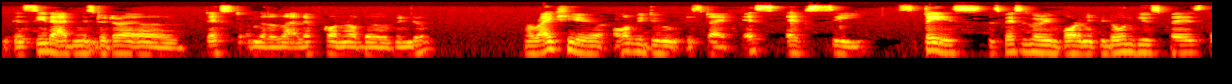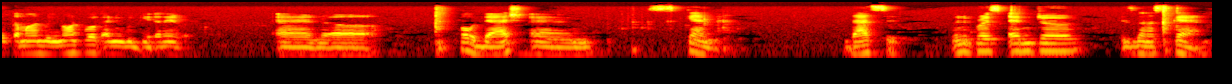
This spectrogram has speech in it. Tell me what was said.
you can see the administrator uh, text on the left corner of the window. Now right here all we do is type sfc space. The space is very important. If you don't give space the command will not work and you will get an error. And uh, forward dash and scan. That's it. When you press enter it's gonna scan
